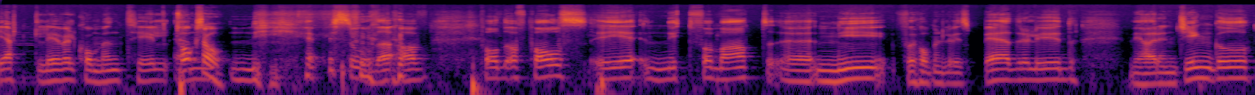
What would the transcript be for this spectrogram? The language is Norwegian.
Hjertelig velkommen til Talkshow. en ny episode av Pod of Polls i nytt format. Uh, ny, forhåpentligvis bedre lyd. Vi har en jingle.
